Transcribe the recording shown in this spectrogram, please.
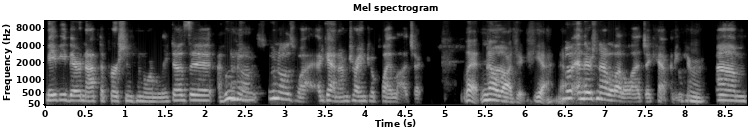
Maybe they're not the person who normally does it. Who Uh-huh. knows? Who knows why? Again, I'm trying to apply logic. Let, no Um, logic. Yeah. No. And there's not a lot of logic happening here. Mm-hmm. Um,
